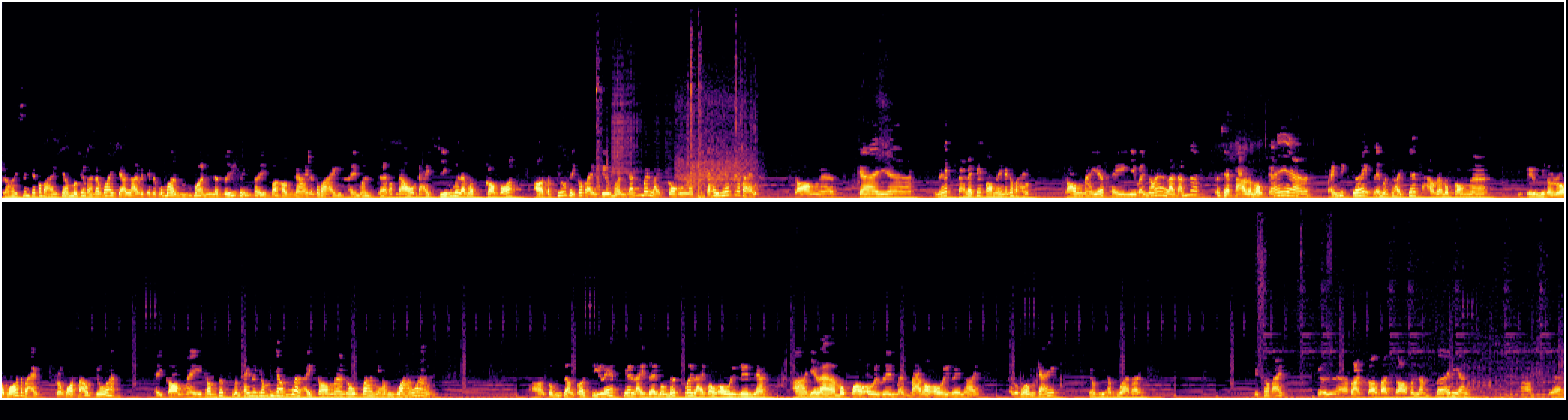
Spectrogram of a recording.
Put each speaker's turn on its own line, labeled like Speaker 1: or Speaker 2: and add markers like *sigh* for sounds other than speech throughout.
Speaker 1: Rồi xin chào các bạn, chào mừng các bạn đã quay trở lại với channel của mình. Mình là Tí Thiền Tỷ. Và hôm nay đó các bạn thì mình sẽ bắt đầu đại chiến với lại một con boss. Ở tập trước thì các bạn kêu mình đánh với lại con cay nét các bạn. Con cây cay ờ, nét, tại đây cái con này nè các bạn. Con này thì nhiều bạn nói là đánh nó sẽ tạo ra một cái ờ, bản thiết kế để mình có thể chế tạo ra một con kiểu như là robot các bạn. Robot bạo chúa. Thì con này cái công thức mình thấy nó giống giống với lại con Nova ngày hôm qua quá à, cũng cần có Silet với lại Demonic với lại bộ Origin nè. À, vậy là một bộ Origin và ba bộ Origin rồi. Hai bốn cái giống như hôm qua rồi. Biết các bạn? Cứ ờ, ba con ba con mình làm tế đi ăn ok.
